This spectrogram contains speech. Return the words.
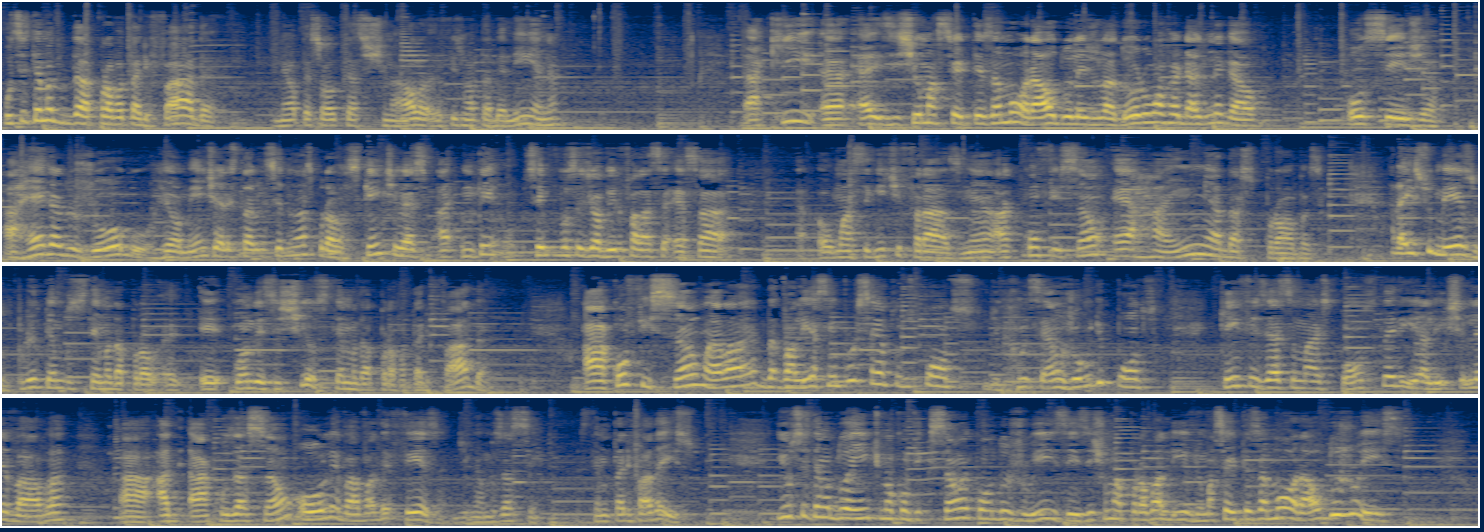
O sistema da prova tarifada, né, o pessoal que está assistindo a aula, eu fiz uma tabelinha, né? Aqui é, é, existia uma certeza moral do legislador ou uma verdade legal. Ou seja, a regra do jogo realmente era estabelecida nas provas. Quem tivesse. Sempre vocês já ouviram falar essa, essa, uma seguinte frase, né? A confissão é a rainha das provas. Era isso mesmo. Por exemplo, do sistema da prova, é, quando existia o sistema da prova tarifada, a confissão ela valia 100% dos pontos. Era um jogo de pontos. Quem fizesse mais pontos teria ali levava a, a, a acusação ou levava a defesa, digamos assim. O sistema tarifado é isso. E o sistema do íntima convicção é quando o juiz existe uma prova livre, uma certeza moral do juiz.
